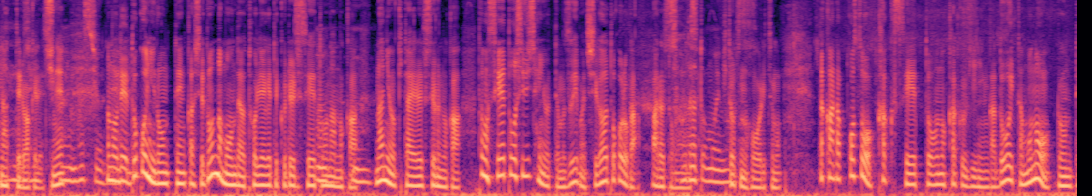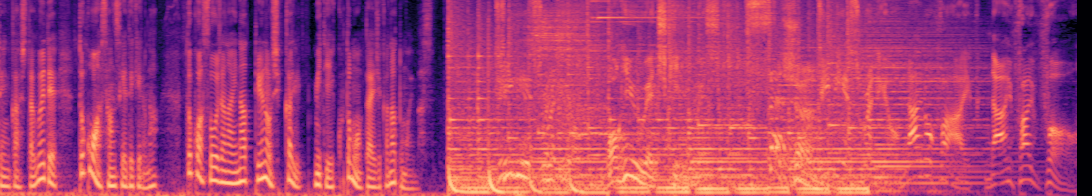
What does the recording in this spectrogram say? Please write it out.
なっているわけですね。ねなので、どこに論点化してどんな問題を取り上げてくれる政党なのか、うんうん、何を期待するのか、多分政党支持者によっても随分違うところがあると思います。ます一つの法律も。だからこそ各政党の各議員がどういったものを論点化した上で、どこは賛成できるな、どこはそうじゃないなっていうのをしっかり見ていくことも大事かなと思います。TBS Radio 荻上チキセッション TBS Radio 905 954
